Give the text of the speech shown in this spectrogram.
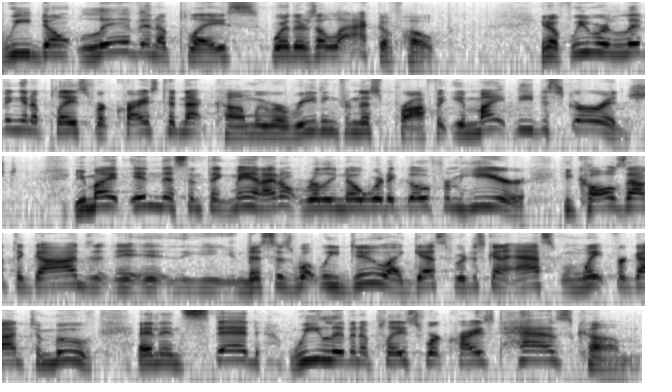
we don't live in a place where there's a lack of hope. You know, if we were living in a place where Christ had not come, we were reading from this prophet, you might be discouraged. You might end this and think, man, I don't really know where to go from here. He calls out to God, this is what we do. I guess we're just going to ask and wait for God to move. And instead, we live in a place where Christ has come.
